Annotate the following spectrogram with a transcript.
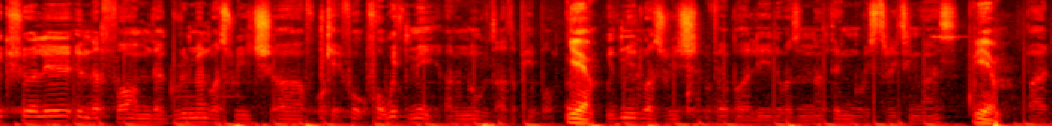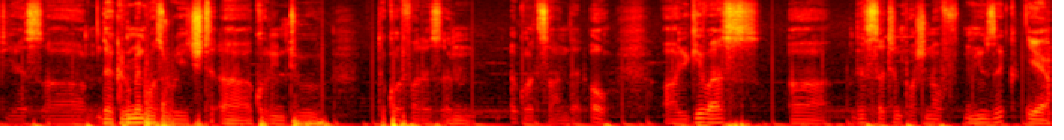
actually, in that form, the agreement was reached. Uh, okay, for for with me, I don't know with other people. Yeah, With me, it was reached verbally. There was nothing restricting us. yeah, But yes, um, the agreement was reached uh, according to the Godfathers and the Godson that oh, uh, you give us uh, this certain portion of music, yeah.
